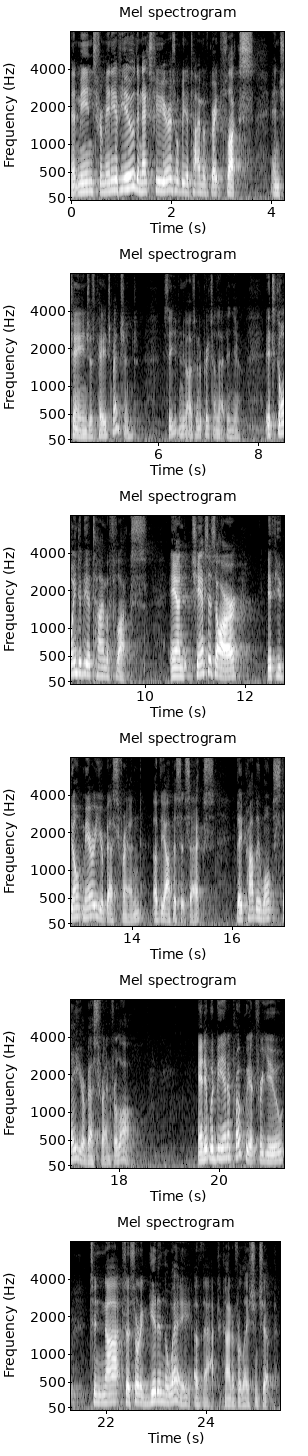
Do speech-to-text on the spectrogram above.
It means for many of you, the next few years will be a time of great flux and change, as Paige mentioned. See, you knew I was going to preach on that, didn't you? It's going to be a time of flux. And chances are, if you don't marry your best friend of the opposite sex, they probably won't stay your best friend for long. And it would be inappropriate for you to not, to sort of get in the way of that kind of relationship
